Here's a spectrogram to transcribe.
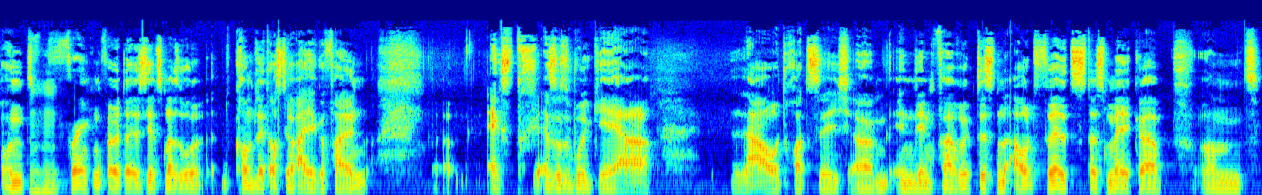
und Mhm. Frankenfurter ist jetzt mal so komplett aus der Reihe gefallen. Ähm, extra, also so vulgär, laut, rotzig, ähm, in den verrücktesten Outfits, das Make-up und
